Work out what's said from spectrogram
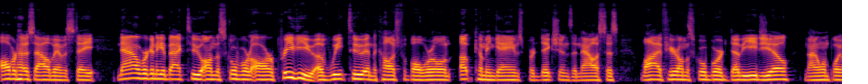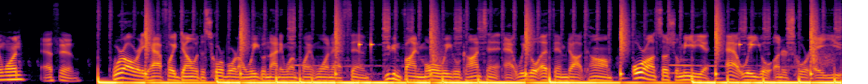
Auburn hosts Alabama State. Now we're going to get back to on the scoreboard our preview of week two in the college football world, upcoming games, predictions, analysis, live here on the scoreboard, WEGL 91.1 FM. We're already halfway done with the scoreboard on Weagle 91.1 FM. You can find more Weagle content at WeagleFM.com or on social media at Weagle underscore AU.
